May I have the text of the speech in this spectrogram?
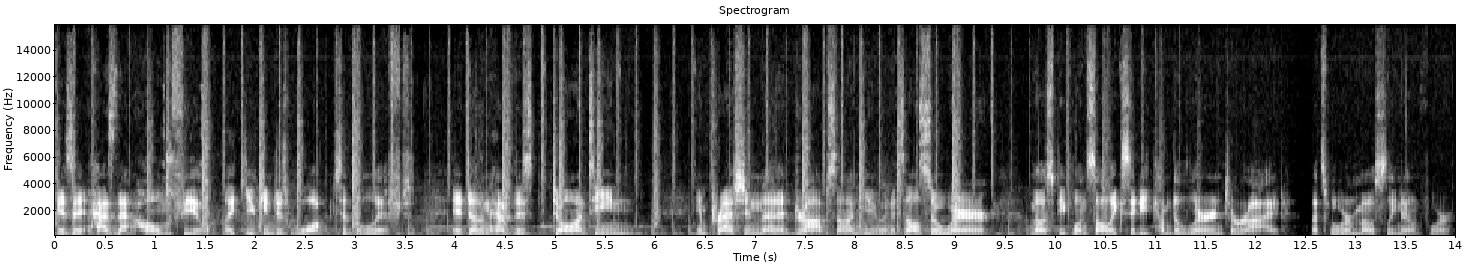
is it has that home feel. Like you can just walk to the lift. It doesn't have this daunting impression that it drops on you. And it's also where most people in Salt Lake City come to learn to ride. That's what we're mostly known for.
